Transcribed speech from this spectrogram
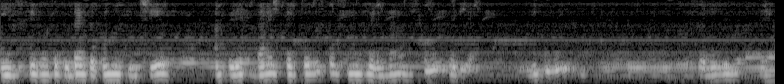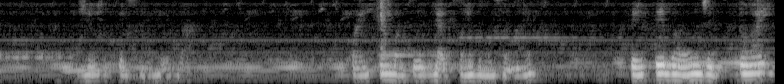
E se você pudesse apenas sentir a felicidade de ter todos os seus sonhos realizados, como seria? Visualize. Visualize você diante do teu sonho realizado. Quais são as suas reações emocionais? Perceba onde dói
